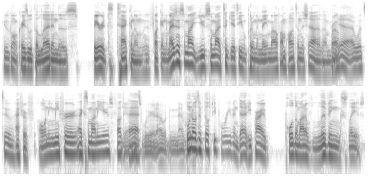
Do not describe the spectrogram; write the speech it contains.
He was going crazy with the lead and the spirits attacking him. Fucking imagine somebody you somebody took your teeth and put them in their mouth. I'm haunting the shit out of them, bro. Yeah, I would too. After f- owning me for X amount of years, fuck yeah, that. that's weird. I would never. Who knows if those people were even dead? He probably pulled them out of living slaves.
